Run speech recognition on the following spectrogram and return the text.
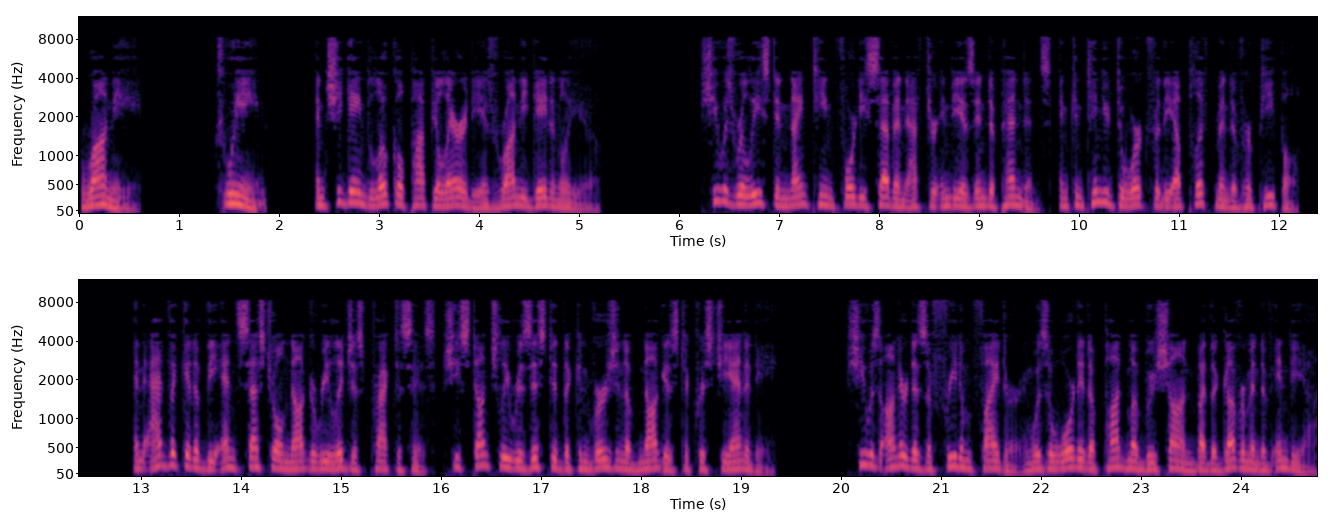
Rani Queen, and she gained local popularity as Rani Gaidinliu. She was released in 1947 after India's independence, and continued to work for the upliftment of her people. An advocate of the ancestral Naga religious practices, she staunchly resisted the conversion of Nagas to Christianity. She was honoured as a freedom fighter and was awarded a Padma Bhushan by the Government of India.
